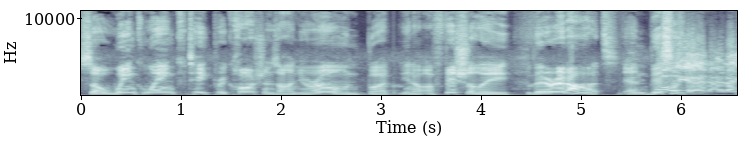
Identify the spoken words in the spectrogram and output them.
So wink, wink. Take precautions on your own, but you know officially they're at odds. And this well, is yeah, and, and I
